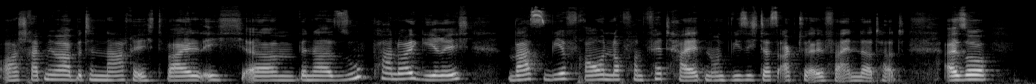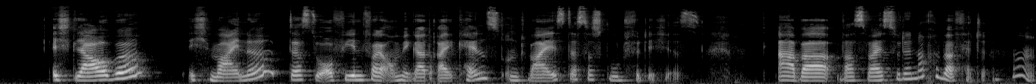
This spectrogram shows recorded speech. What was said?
Oh, schreib mir mal bitte eine Nachricht, weil ich ähm, bin da super neugierig, was wir Frauen noch von Fett halten und wie sich das aktuell verändert hat. Also, ich glaube, ich meine, dass du auf jeden Fall Omega-3 kennst und weißt, dass das gut für dich ist. Aber was weißt du denn noch über Fette? Hm.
